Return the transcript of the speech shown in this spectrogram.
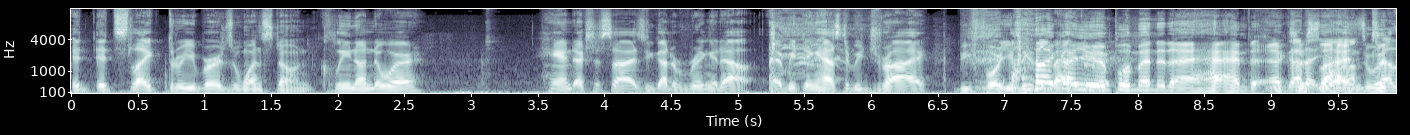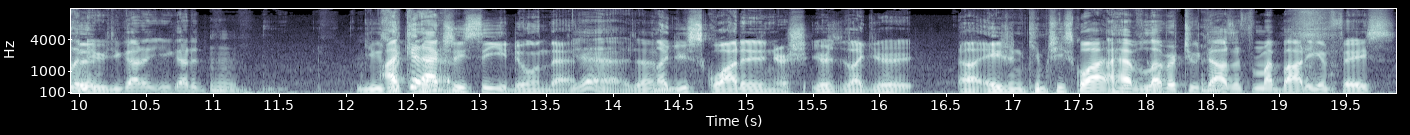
It, it's like three birds with one stone. Clean underwear, hand exercise. You got to wring it out. Everything has to be dry before you I leave the like how bathroom. you implemented a hand You exercise. gotta, yeah, I'm with telling it. you, you gotta, you gotta use. I what could actually see you doing that. Yeah, yeah. Like you squatted in your sh- your like your uh, Asian kimchi squat. I have lever 2000 for my body and face,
